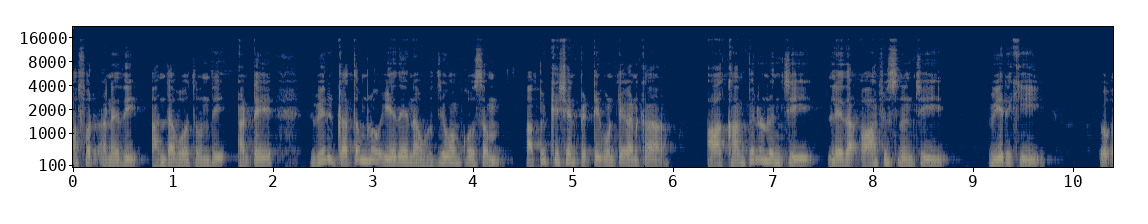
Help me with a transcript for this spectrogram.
ఆఫర్ అనేది అందబోతుంది. అంటే వీరు గతంలో ఏదైనా ఉద్యోగం కోసం అప్లికేషన్ పెట్టి ఉంటే కనుక ఆ కంపెనీ నుంచి లేదా ఆఫీస్ నుంచి వీరికి ఒక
